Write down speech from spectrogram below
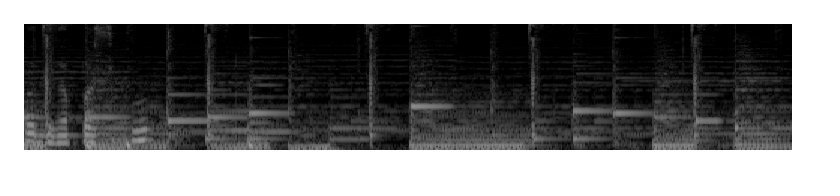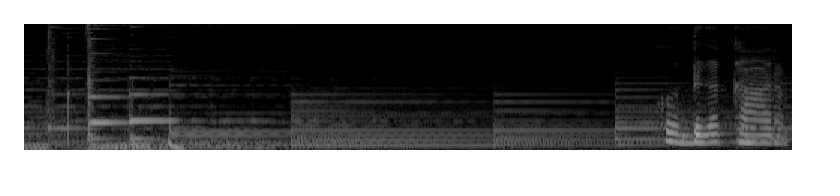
కొద్దిగా పసుపు. కొద్దిగా కారం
